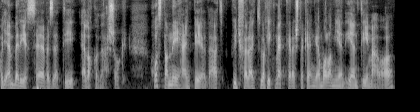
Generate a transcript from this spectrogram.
hogy emberi és szervezeti elakadások? Hoztam néhány példát ügyfelektől, akik megkerestek engem valamilyen ilyen témával,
